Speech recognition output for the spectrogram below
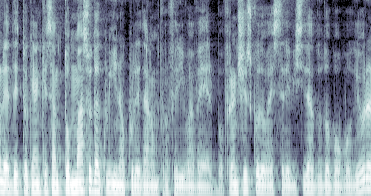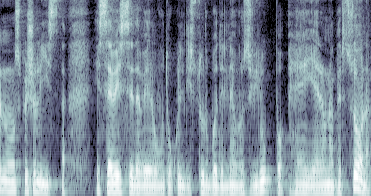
le ha detto che anche San Tommaso d'Aquino a quell'età non proferiva verbo. Francesco doveva essere visitato dopo poche ore da uno specialista e se avesse davvero avuto quel disturbo del neurosviluppo, egli era una persona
